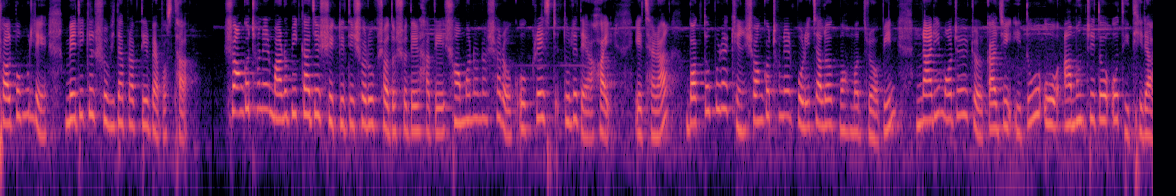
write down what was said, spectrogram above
স্বল্পমূল্যে মেডিকেল সুবিধা প্রাপ্তির ব্যবস্থা। সংগঠনের মানবিক কাজের স্বীকৃতিস্বরূপ সদস্যদের হাতে সম্মাননা স্মারক ও ক্রেস্ট তুলে দেওয়া হয়। এছাড়া বক্তব্য রাখেন সংগঠনের পরিচালক মোহাম্মদ রবিন, নারী মডারেটর কাজী ইতু ও আমন্ত্রিত অতিথিরা।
